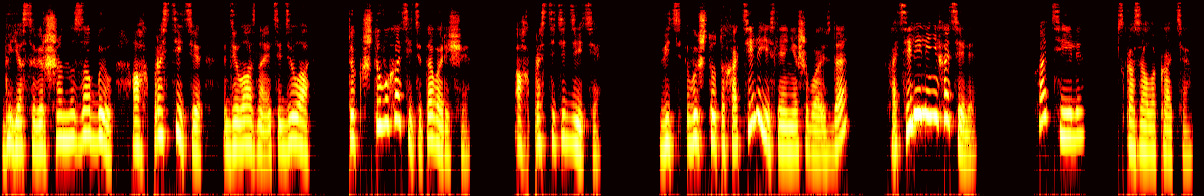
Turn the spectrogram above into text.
Да я совершенно забыл! Ах, простите, дела, знаете, дела! Так что вы хотите, товарищи? Ах, простите, дети! Ведь вы что-то хотели, если я не ошибаюсь, да? Хотели или не хотели?» «Хотели», — сказала Катя.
